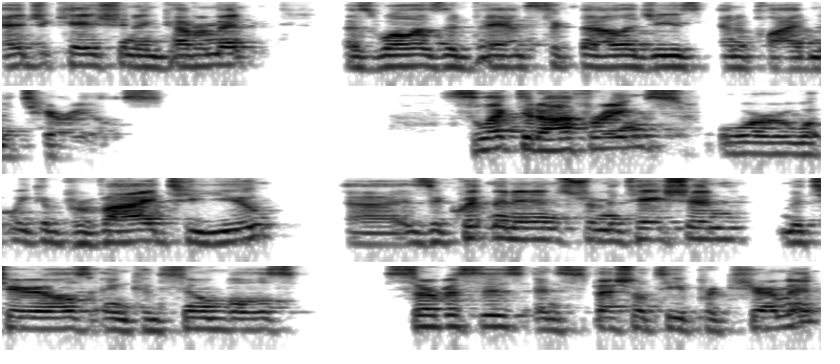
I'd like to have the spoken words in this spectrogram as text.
education, and government, as well as advanced technologies and applied materials. Selected offerings, or what we can provide to you, uh, is equipment and instrumentation, materials and consumables, services and specialty procurement.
